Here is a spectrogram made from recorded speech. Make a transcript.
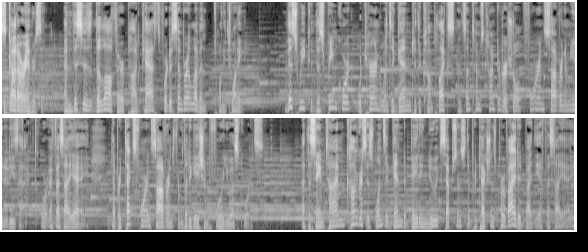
Scott R. Anderson, and this is the Lawfare podcast for December 11th, 2020. This week, the Supreme Court returned once again to the complex and sometimes controversial Foreign Sovereign Immunities Act, or FSIA, that protects foreign sovereigns from litigation before U.S. courts. At the same time, Congress is once again debating new exceptions to the protections provided by the FSIA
